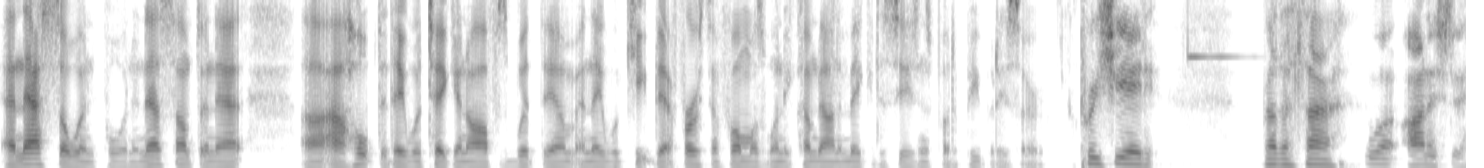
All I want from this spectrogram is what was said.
and that's so important. And that's something that uh, I hope that they will take an office with them, and they will keep that first and foremost when they come down and make decisions for the people they serve. Appreciate it, brother. Sir, Well, honesty.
